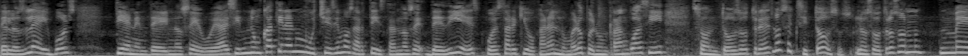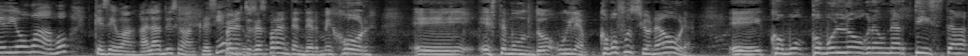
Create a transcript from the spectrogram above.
de los labels tienen de, no sé, voy a decir, nunca tienen muchísimos artistas, no sé, de 10, puedo estar equivocada en el número, pero un rango así son dos o tres los exitosos. Los otros son medio bajo que se van jalando y se van creciendo. Pero entonces, para entender mejor eh, este mundo, William, ¿cómo funciona ahora? Eh, ¿cómo, ¿Cómo logra un artista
